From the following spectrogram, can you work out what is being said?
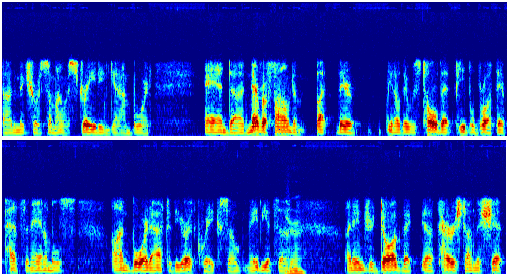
uh, to make sure somehow a stray didn't get on board, and uh, never found him. But there, you know, they was told that people brought their pets and animals on board after the earthquake. So maybe it's a sure. an injured dog that uh, perished on the ship.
